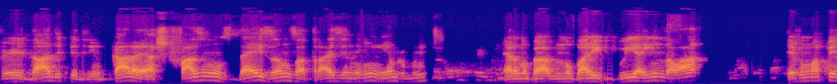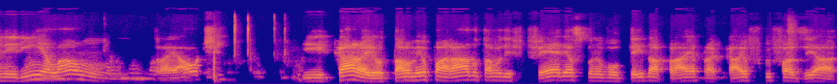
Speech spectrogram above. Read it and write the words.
Verdade, Pedrinho. Cara, acho que faz uns 10 anos atrás, e nem lembro muito. Era no, no Barigui ainda lá. Teve uma peneirinha lá, um tryout. E, cara, eu tava meio parado, tava de férias. Quando eu voltei da praia pra cá, eu fui fazer a,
